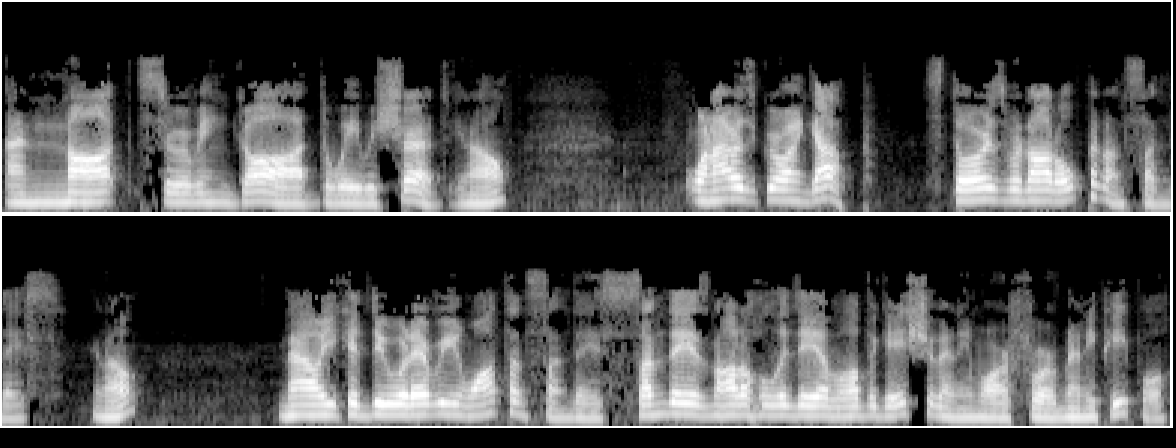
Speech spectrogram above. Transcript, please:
and not serving God the way we should, you know? When I was growing up, stores were not open on Sundays, you know? Now you can do whatever you want on Sundays. Sunday is not a holy day of obligation anymore for many people.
